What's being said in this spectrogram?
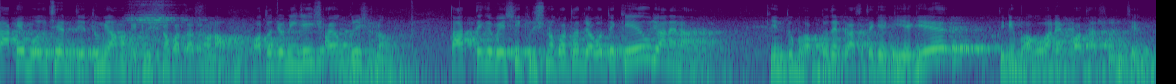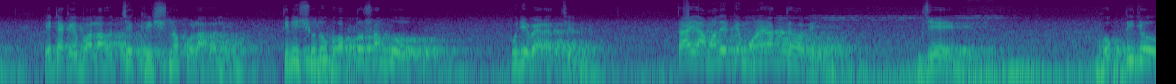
তাকে বলছেন যে তুমি আমাকে কৃষ্ণ কথা শোনাও, অথচ নিজেই স্বয়ং কৃষ্ণ। তার থেকে বেশি কৃষ্ণ কথা জগতে কেউ জানে না। কিন্তু ভক্তদের কাছ থেকে গিয়ে গিয়ে তিনি ভগবানের কথা শুনছেন। এটাকে বলা হচ্ছে কৃষ্ণ কোলাহলে। তিনি শুধু ভক্ত সঙ্গ খুঁজে বেড়াচ্ছেন। তাই আমাদেরকে মনে রাখতে হবে যে ভক্তিযোগ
